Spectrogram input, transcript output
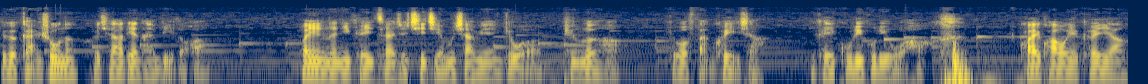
这个感受呢？和其他电台比的话，欢迎呢，你可以在这期节目下边给我评论哈，给我反馈一下，你可以鼓励鼓励我哈，夸一夸我也可以啊。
